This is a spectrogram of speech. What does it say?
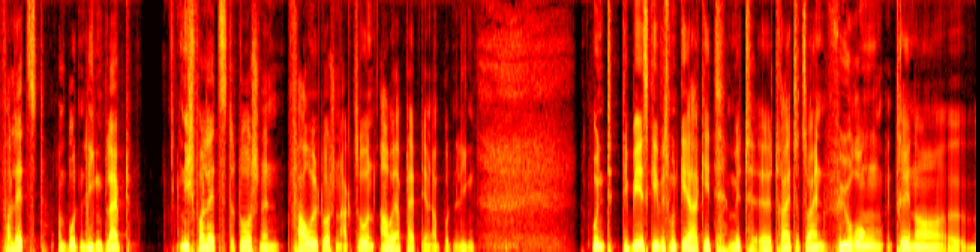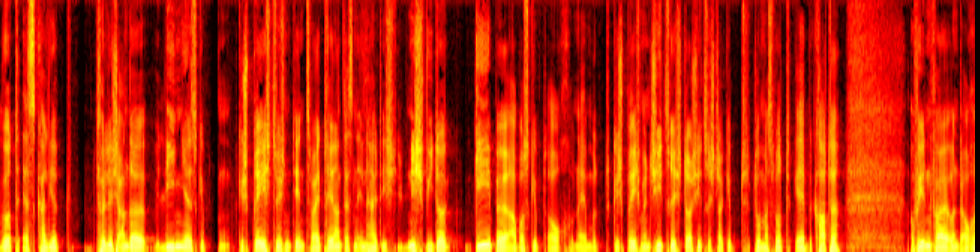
verletzt am Boden liegen bleibt. Nicht verletzt durch einen Foul, durch eine Aktion, aber er bleibt eben am Boden liegen. Und die BSG Wismut Gera geht mit äh, 3 zu 2 in Führung. Trainer äh, wird eskaliert völlig an der Linie. Es gibt ein Gespräch zwischen den zwei Trainern, dessen Inhalt ich nicht wiedergebe, aber es gibt auch ein Gespräch mit dem Schiedsrichter. Schiedsrichter gibt Thomas Wirth gelbe Karte. Auf jeden Fall und auch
